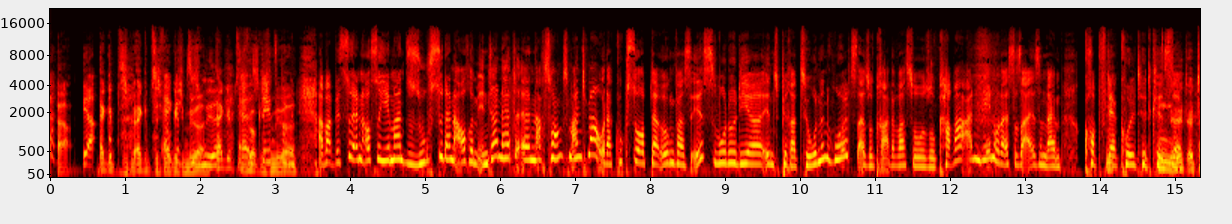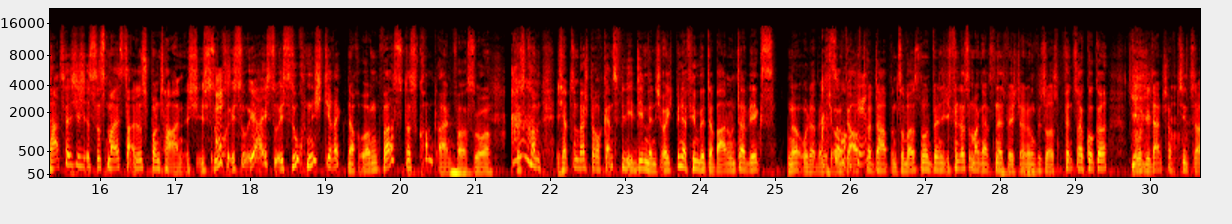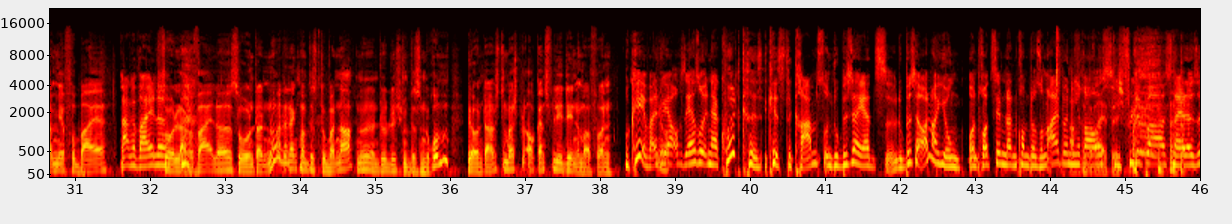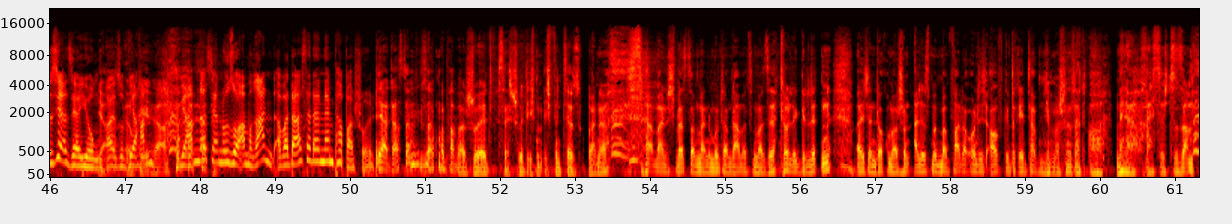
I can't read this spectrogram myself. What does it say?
Ja. Ja. Er gibt sich, er gibt sich wirklich gibt Mühe. sich Mühe. Er gibt sich Er wirklich Mühe. bemüht. Aber bist du denn auch so jemand, suchst du dann auch im Internet äh, nach Songs manchmal oder guckst du, ob da irgendwas ist, wo du dir Inspirationen holst? Also gerade was so, so Cover angehen oder ist das alles in deinem Kopf der Kulthit-Kiste? tatsächlich ist das meiste alles spontan. Ich, ich suche, ich such, ja, ich suche, ich such nicht direkt nach irgendwas. Das kommt einfach so. Ah. Das kommt. Ich habe zum Beispiel auch ganz viele Ideen, wenn ich, ich bin ja viel mit der Bahn unterwegs, ne, oder wenn Ach ich so, irgendwie okay. Auftritte habe und sowas. Und wenn ich, ich finde das immer ganz nett, wenn ich dann irgendwie so aus dem Fenster gucke, so die Landschaft zieht so an mir vorbei, Langeweile. so Langeweile, so und dann, ne, dann denkt man ein bisschen drüber nach, ne, dann düdel ich ein bisschen rum. Ja, und da habe ich zum Beispiel auch ganz viele Ideen immer von. Okay, weil du ja auch sehr so in der Kultkiste kramst und du bist ja jetzt, du bist ja auch noch jung und trotzdem dann kommt da so ein Albany raus, die 38. Flippers, naja, das ist ja sehr jung. Ja, also wir okay, haben, ja. wir haben das ja nur so am Rand, aber da ist ja dann dein Papa schuld. Ja, da ist dann, wie gesagt, mein Papa schuld. Was heißt schuld? Ich, ich finde ja super, ne? Ich sag, meine Schwester und meine Mutter haben damals immer sehr tolle gelitten, weil ich dann doch immer schon alles mit meinem Vater ordentlich aufgedreht habe. Und haben immer schon gesagt, oh, Männer, reißt euch zusammen.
